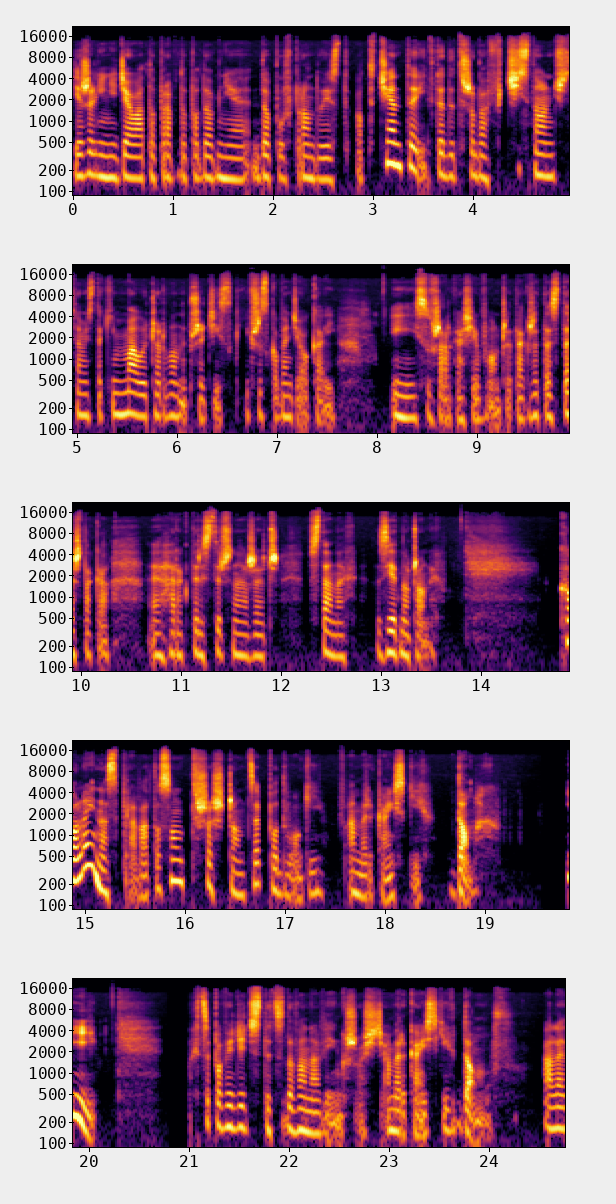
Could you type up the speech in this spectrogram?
jeżeli nie działa, to prawdopodobnie dopływ prądu jest odcięty, i wtedy trzeba wcisnąć. Tam jest taki mały czerwony przycisk, i wszystko będzie ok. I suszarka się włączy. Także to jest też taka e, charakterystyczna rzecz w Stanach Zjednoczonych. Kolejna sprawa to są trzeszczące podłogi w amerykańskich domach. I chcę powiedzieć, zdecydowana większość amerykańskich domów, ale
